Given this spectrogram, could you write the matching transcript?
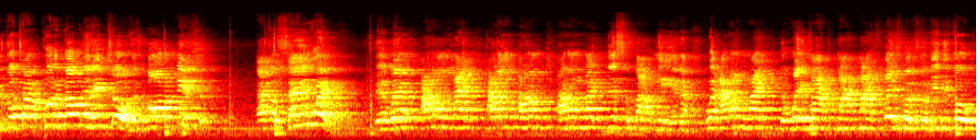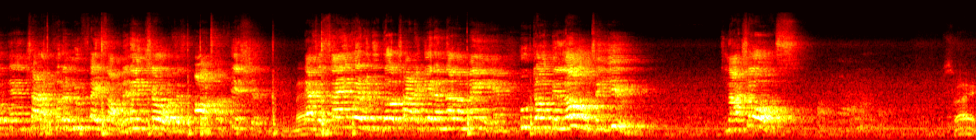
you go try to put a nose, it ain't yours. It's artificial. That's the same way. That well, I don't like, I don't, I don't, I don't like this about me, and uh, well, I don't like the way my, my, my face looks, so then you go and try to put a new face on. It ain't yours. It's artificial. Amen. That's the same way when you go try to get another man who don't belong to you. It's not yours. That's right.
